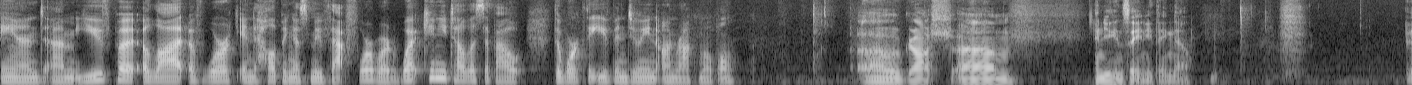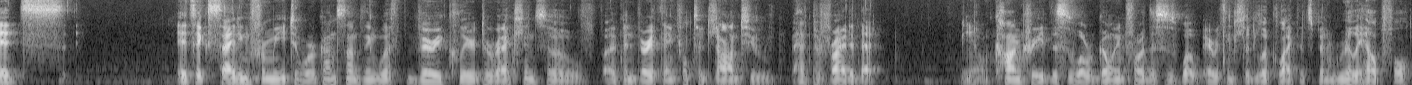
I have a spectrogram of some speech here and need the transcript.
And um, you've put a lot of work into helping us move that forward. What can you tell us about the work that you've been doing on Rock Mobile? Oh gosh, um, And you can say anything now. it's it's exciting for me to work on something with very clear direction. So I've been very thankful to John to have provided that, you know, concrete. This is what we're going for. This is what everything should look like. It's been really helpful.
